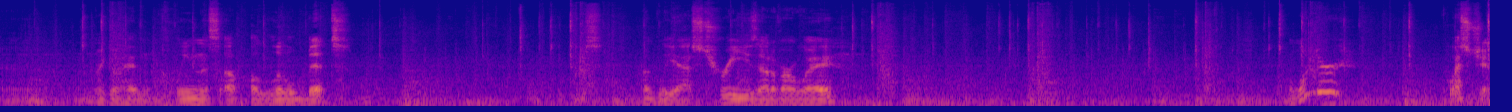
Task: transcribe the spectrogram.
Uh, I'm gonna go ahead and clean this up a little bit. Ugly ass trees out of our way. I wonder. question.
